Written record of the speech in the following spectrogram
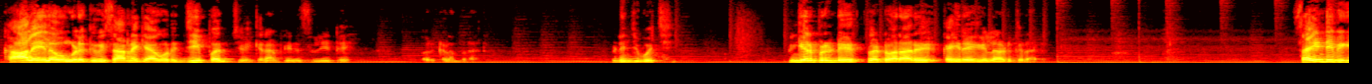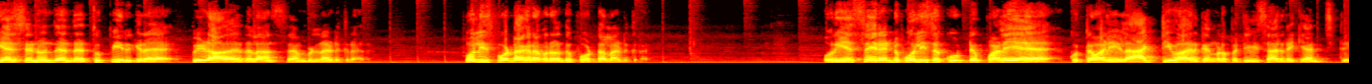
காலையில் உங்களுக்கு விசாரணைக்காக ஒரு ஜீப் அனுப்பிச்சு வைக்கிறேன் அப்படின்னு சொல்லிட்டு அவர் கிளம்புறாரு. விடிஞ்சு போச்சு. ஃபிங்கர் பிரிண்ட் எக்ஸ்பர்ட் வராரு கைரேகையெல்லாம் எடுக்கிறாரு சயின்டிஃபிக் அசிஸ்டன்ட் வந்து அந்த துப்பி இருக்கிற பீடா இதெல்லாம் சாம்பிள்லாம் எடுக்கிறாரு. போலீஸ் ஃபோட்டோகிராஃபர் வந்து ஃபோட்டோலாம் எடுக்கிறார். ஒரு எஸ்ஐ ரெண்டு போலீஸை கூப்பிட்டு பழைய குற்றவாளிகளை ஆக்டிவாக இருக்கவங்கள பற்றி விசாரணைக்கு அனுப்பிச்சிட்டு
